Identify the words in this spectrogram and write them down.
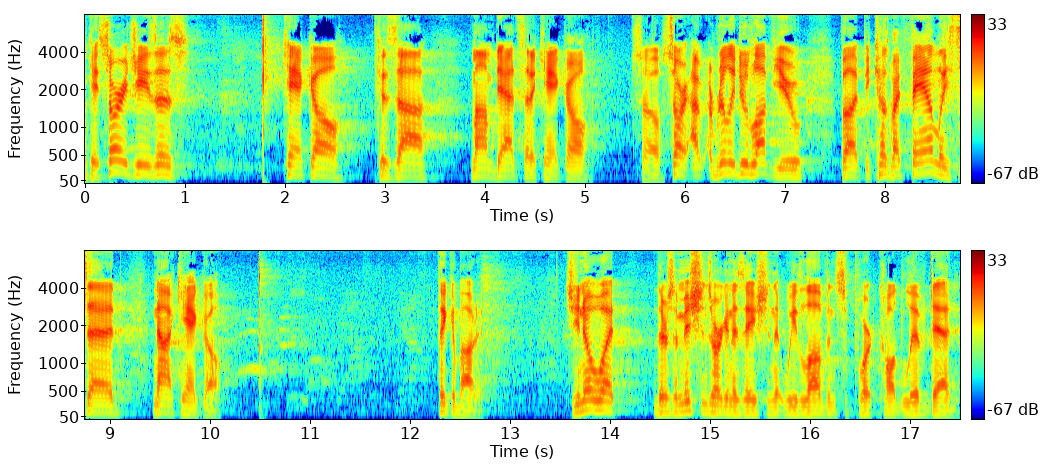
Okay, sorry, Jesus. Can't go because uh, mom, dad said I can't go. So sorry, I, I really do love you but because my family said, no, nah, I can't go. Think about it. Do you know what? There's a missions organization that we love and support called Live Dead.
